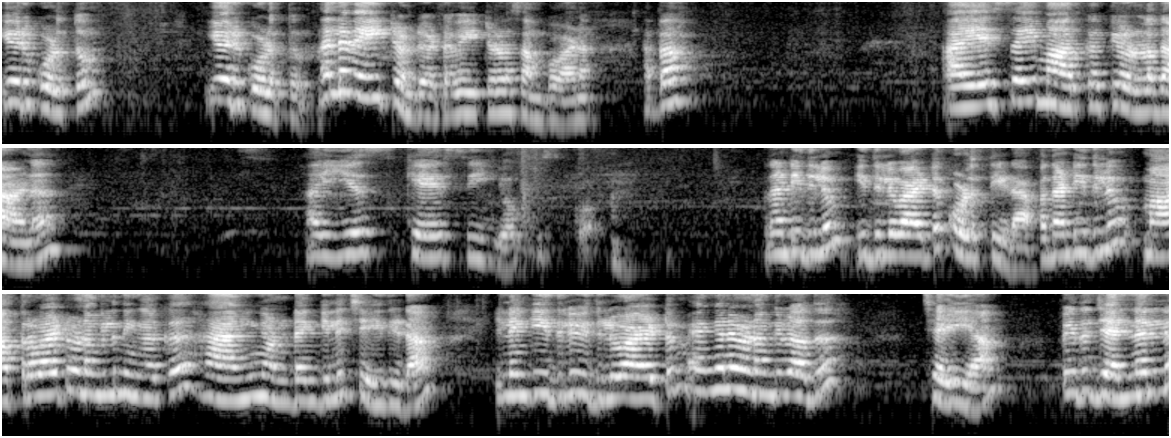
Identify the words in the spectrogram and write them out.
ഈ ഒരു കൊളുത്തും ഈ ഒരു കൊളുത്തും. നല്ല വെയിറ്റ് ഉണ്ട് കേട്ടോ വെയിറ്റ് ഉള്ള സംഭവമാണ്. അപ്പം ഐ എസ് ഐ മാർക്കൊക്കെ ഉള്ളതാണ് I S K C O അതുകൊണ്ട് ഇതിലും ഇതിലുമായിട്ട് കൊളുത്തിയിടാം. അപ്പം അതുകൊണ്ട് ഇതിൽ മാത്രമായിട്ട് വേണമെങ്കിൽ നിങ്ങൾക്ക് ഹാങ്ങിങ് ഉണ്ടെങ്കിൽ ചെയ്തിടാം. ഇല്ലെങ്കിൽ ഇതിലും ഇതിലുമായിട്ടും എങ്ങനെ വേണമെങ്കിലും അത് ചെയ്യാം. അപ്പം ഇത് ജനലിൽ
